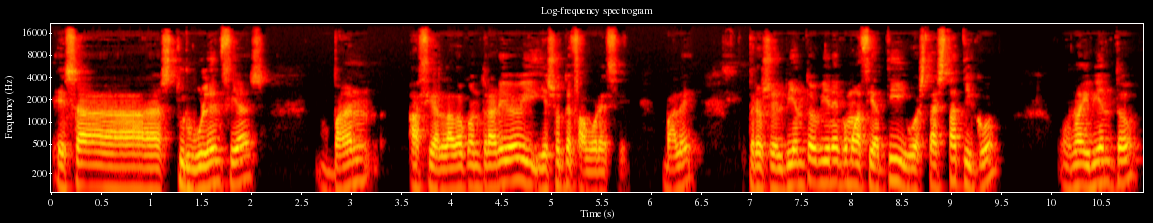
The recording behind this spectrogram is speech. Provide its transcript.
esas turbulencias van hacia el lado contrario y, eso te favorece, ¿vale? Pero si el viento viene como hacia ti o está estático o no hay viento,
